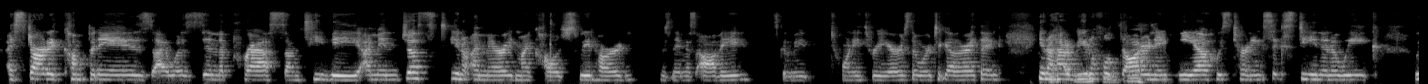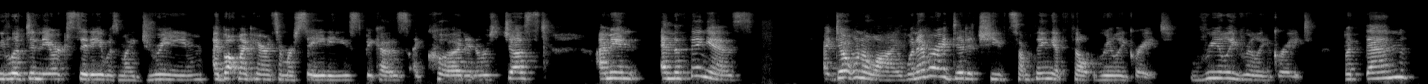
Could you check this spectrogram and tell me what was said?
I started companies, I was in the press, on TV. I mean, just, you know, I married my college sweetheart, whose name is Avi. It's going to be 23 years that we're together, I think. You know, I had a beautiful daughter named Mia who's turning 16 in a week. We lived in New York City, it was my dream. I bought my parents a Mercedes because I could, and it was just, I mean, and the thing is, I don't want to lie, whenever I did achieve something, it felt really great, really, really great. But then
